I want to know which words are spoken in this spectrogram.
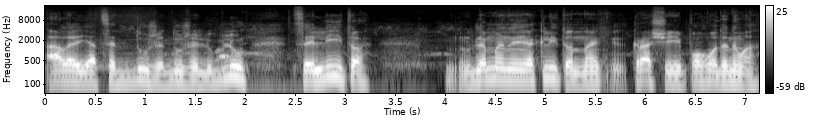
але я це дуже-дуже люблю. Це літо. Ну, Для мене як літо найкращої погоди нема.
